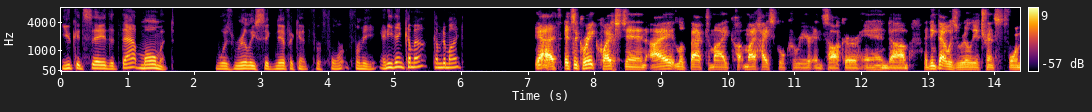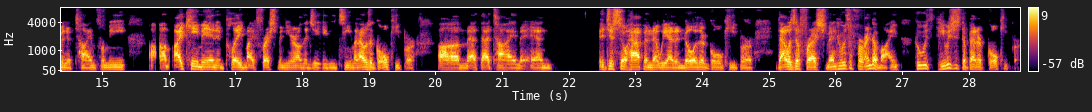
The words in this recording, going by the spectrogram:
you could say that that moment was really significant for for, for me. Anything come out come to mind? Yeah, it's, it's a great question. I look back to my my high school career in soccer, and um, I think that was really a transformative time for me. Um, I came in and played my freshman year on the JV team, and I was a goalkeeper um, at that time. And it just so happened that we had a no other goalkeeper that was a freshman who was a friend of mine who was he was just a better goalkeeper.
